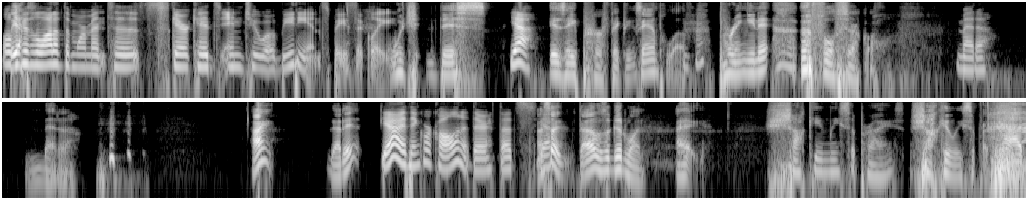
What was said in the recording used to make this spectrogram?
Well, yeah. because a lot of them were meant to scare kids into obedience, basically. which this Yeah. is a perfect example of Mhm. bringing it full circle. Meta. Meta. All right, that it. Yeah, I think we're calling it there. That's That's yeah. a that was a good one. I shockingly surprised. Shockingly surprised. God,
